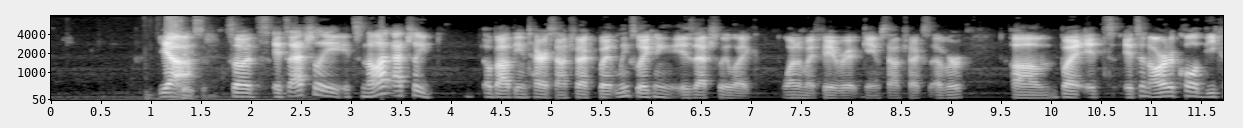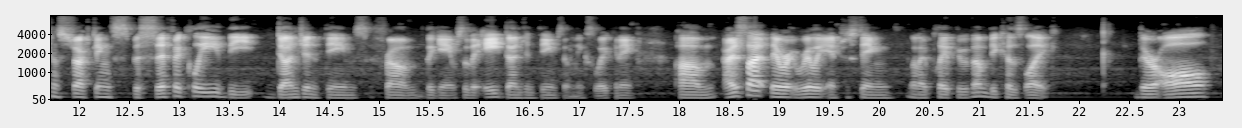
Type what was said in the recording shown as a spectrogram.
Yeah. Jason. So it's it's actually it's not actually about the entire soundtrack, but Link's Awakening is actually like one of my favorite game soundtracks ever. Um, but it's it's an article deconstructing specifically the dungeon themes from the game. So the eight dungeon themes in Link's Awakening. Um, I just thought they were really interesting when I played through them because like they're all.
